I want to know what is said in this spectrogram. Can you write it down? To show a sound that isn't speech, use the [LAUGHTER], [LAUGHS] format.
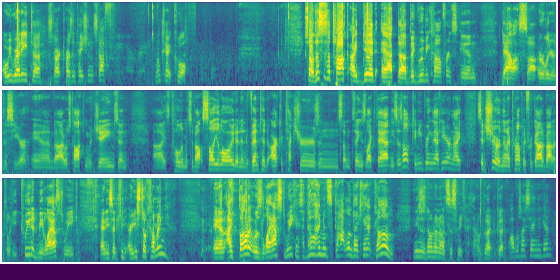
are we ready to start presentation stuff? Okay, cool. So this is a talk I did at uh, Big Ruby Conference in Dallas uh, earlier this year, and I was talking with James, and I told him it's about celluloid and evented architectures and some things like that. And he says, "Oh, can you bring that here?" And I said, "Sure." And then I promptly forgot about it until he tweeted me last week, and he said, "Are you still coming?" And I thought it was last week. And I said, no, I'm in Scotland. I can't come. And he says, no, no, no, it's this week. And I thought, oh, good, good. What was I saying again?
